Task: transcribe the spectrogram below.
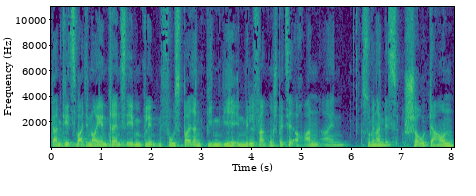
Dann geht's weiter neuen Trends eben blinden Fußball. Dann bieten wir hier in Mittelfranken speziell auch an ein sogenanntes Showdown.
